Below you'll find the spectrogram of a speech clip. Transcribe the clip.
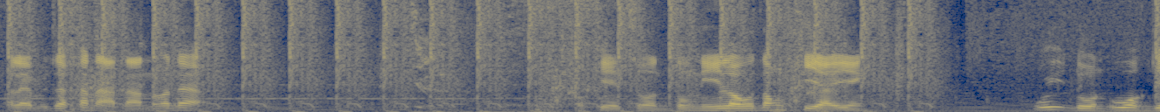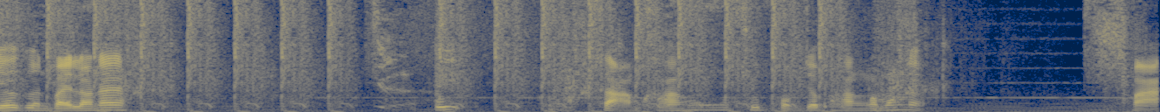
อะไรมันจะขนาดนั้นวะเนี่ยโอเคส่วนตรงนี้เราก็ต้องเคลียร์เอง อุ้ยโดนอ้วกเยอะเกินไปแล้วนะ สามครั้งชุดผมจะพังแล้วมั้งเนี่ย มา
